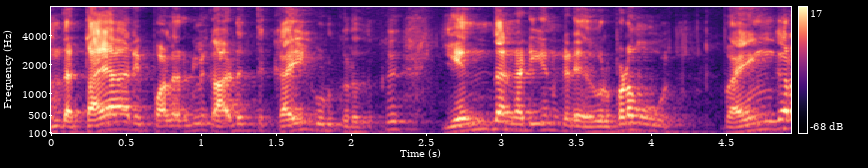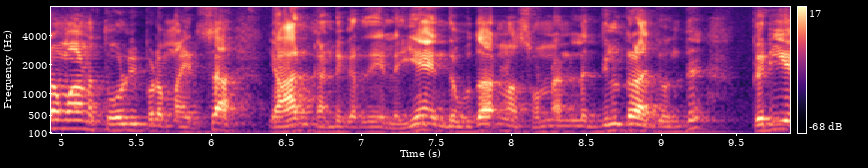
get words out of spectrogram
அந்த தயாரிப்பாளர்களுக்கு அடுத்து கை கொடுக்கறதுக்கு எந்த நடிகனும் கிடையாது. ஒரு படம் பயங்கரமான தோல்வி படம் ஆயிடுச்சா யாரும் கண்டுக்கிறதே இல்லை. ஏன்? இந்த உதாரணம் நான் சொன்னேன்ல தில்ராஜ் வந்து பெரிய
